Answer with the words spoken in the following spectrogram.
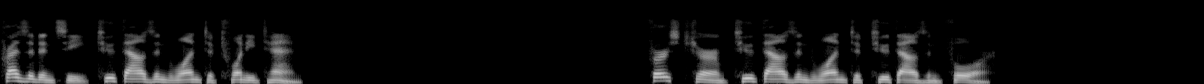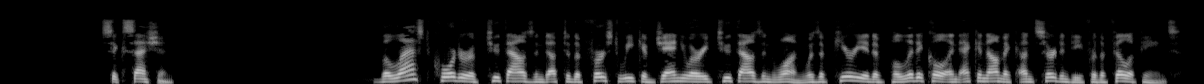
Presidency 2001 to 2010 First term 2001 to 2004 Succession the last quarter of 2000 up to the first week of January 2001 was a period of political and economic uncertainty for the Philippines.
